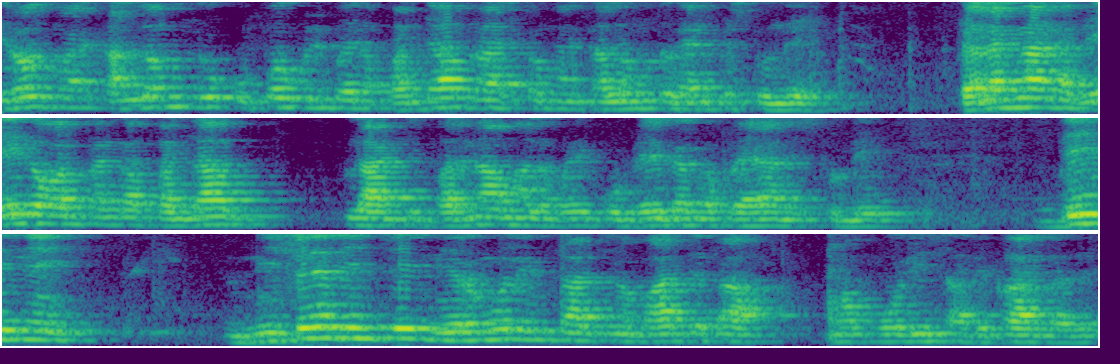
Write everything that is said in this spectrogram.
ఈరోజు మన కళ్ళ ముందు కుప్పకూలిపోయిన పంజాబ్ రాష్ట్రం మన కళ్ళ ముందు కనిపిస్తుంది. తెలంగాణ వేగవంతంగా పంజాబ్ లాంటి పరిణామాల వైపు వేగంగా ప్రయాణిస్తుంది. దీన్ని నిషేధించి నిర్మూలించాల్సిన బాధ్యత మా పోలీస్ అధికారులదే.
